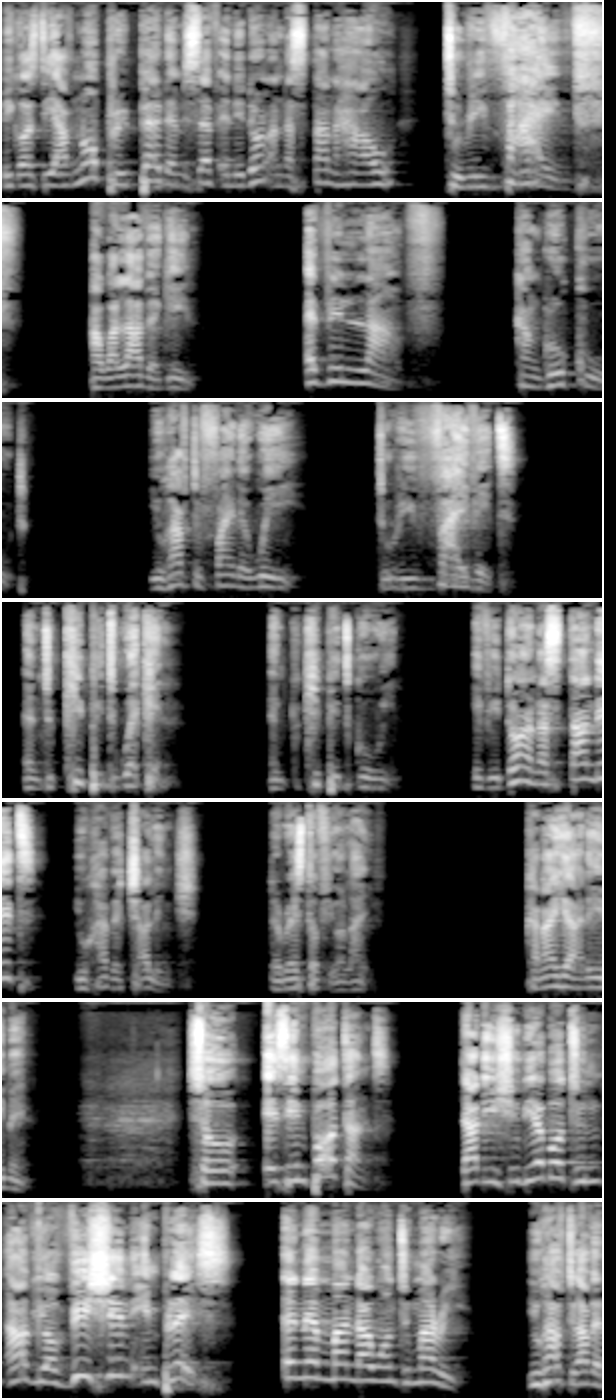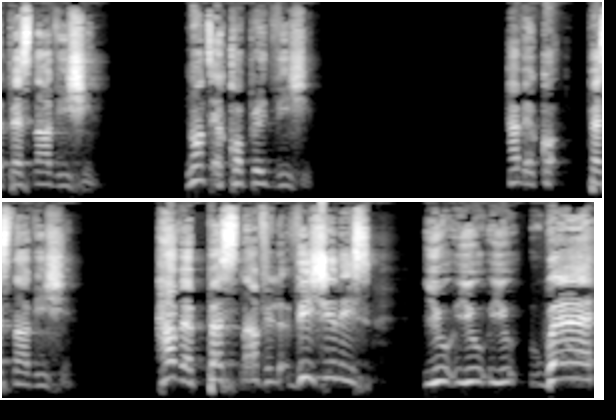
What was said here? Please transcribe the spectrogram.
Because they have not prepared themselves and they don't understand how to revive our love again. Every love can grow cold. You have to find a way to revive it and to keep it working and to keep it going. If you don't understand it, you have a challenge the rest of your life. Can I hear an amen? So it's important that you should be able to have your vision in place. Any man that want to marry, you have to have a personal vision, not a corporate vision. Have a co- personal vision. Have a personal vision is you you you where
